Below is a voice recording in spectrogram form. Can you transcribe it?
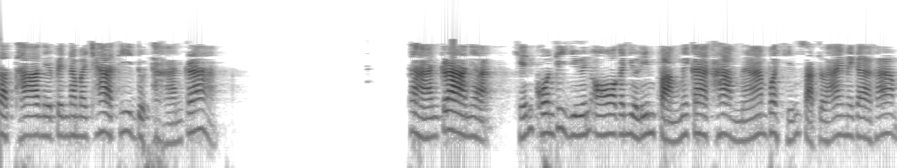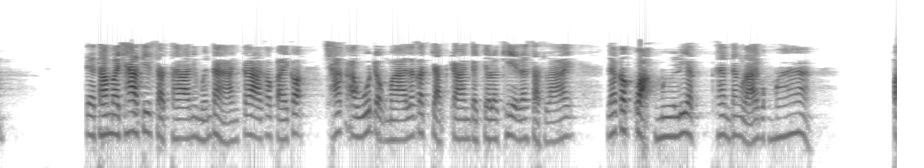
ศรัทธาเนี่ยเป็นธรรมชาติที่ดุจทหารกล้า ทหารกล้าเนี่ย เห็นคนที่ยืนออกันอยู่ริมฝั่งไม่กล้าข้ามน้ำเพราะเห็นสัตว์ร้ายไม่กล้าข้าม แต่ธรรมชาติที่ศรัทธานี่เหมือนทหารกล้าเข้าไปก็ชักอาวุธออกมา แล้วก็จัดการกับจระเข้และสัตว์ร้าย แล้วก็กวักมือเรียกท่านทั้งหลายบอกมา ไป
